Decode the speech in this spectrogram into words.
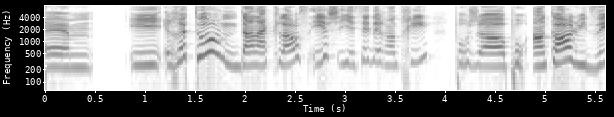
euh, il retourne dans la classe, ish, il essaie de rentrer pour genre pour encore lui dire.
